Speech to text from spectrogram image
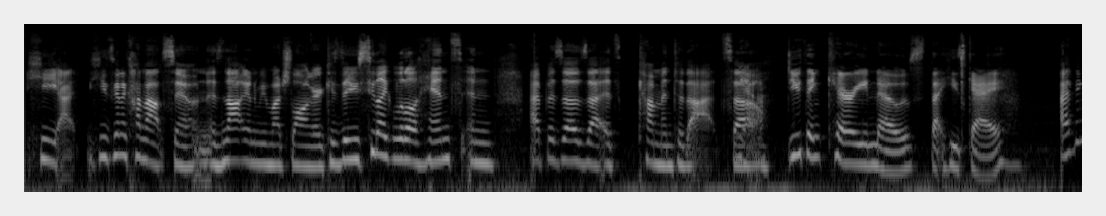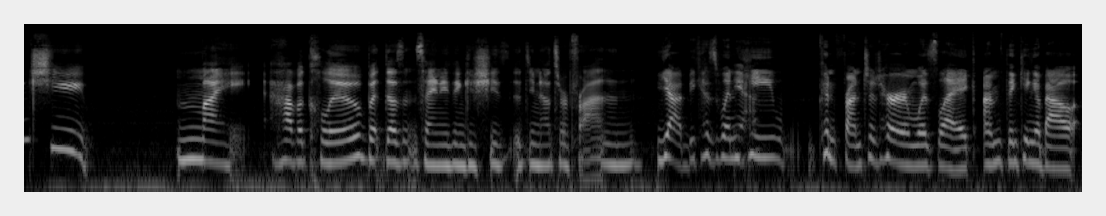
he he's gonna come out soon. It's not gonna be much longer because you see like little hints in episodes that it's coming to that. So Yeah. Do you think Carrie knows that he's gay? I think she might have a clue, but doesn't say anything because she's it's, you know it's her friend Yeah, because when Yeah. he confronted her and was like, I'm thinking about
